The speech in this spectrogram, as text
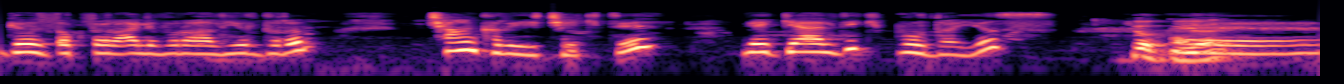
göz doktoru Ali Vural Yıldırım Çankırı'yı çekti ve geldik buradayız. Çok güzel. Ee,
